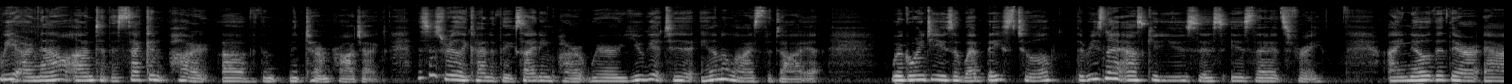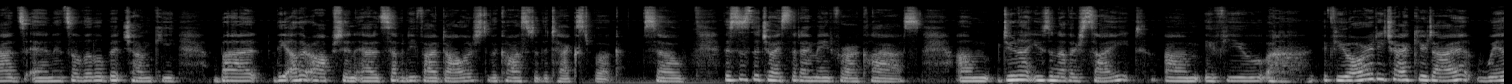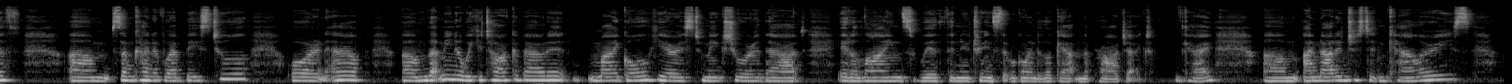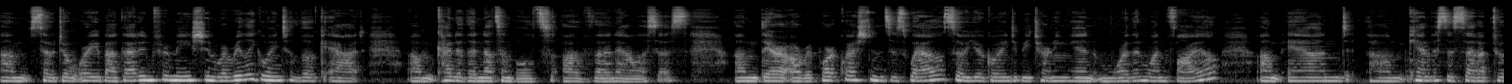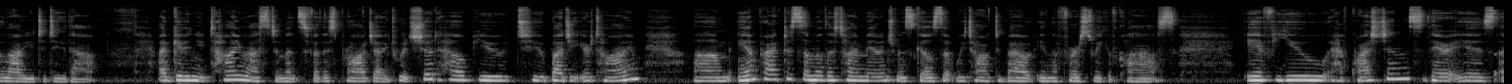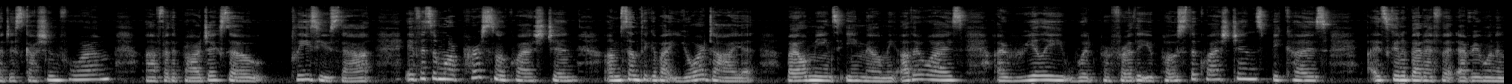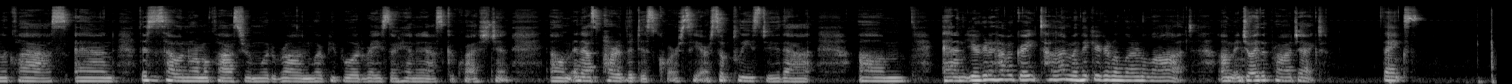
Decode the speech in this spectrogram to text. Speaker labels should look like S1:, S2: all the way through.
S1: We are now on to the second part of the midterm project. This is really kind of the exciting part where you get to analyze the diet. We're going to use a web-based tool. The reason I ask you to use this is that it's free. I know that there are ads and it's a little bit chunky, but the other option added $75 to the cost of the textbook. So this is the choice that I made for our class. Um, do not use another site. Um, if you if you already track your diet with um, some kind of web-based tool or an app, um, let me know. We could talk about it. My goal here is to make sure that it aligns with the nutrients that we're going to look at in the project. Okay, um, I'm not interested in calories, um, so don't worry about that information. We're really going to look at um, kind of the nuts and bolts of the analysis. Um, there are report questions as well, so you're going to be turning in more than one file, um, and um, Canvas is set up to allow you to do that. I've given you time estimates for this project, which should help you to budget your time um, and practice some of the time management skills that we talked about in the first week of class. If you have questions, there is a discussion forum uh, for the project, so please use that. If it's a more personal question, um, something about your diet, by all means email me. Otherwise, I really would prefer that you post the questions because it's going to benefit everyone in the class. And this is how a normal classroom would run where people would raise their hand and ask a question. Um, and that's part of the discourse here so please do that. Um, and you're going to have a great time. I think you're going to learn a lot. Um, enjoy the project. Thanks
